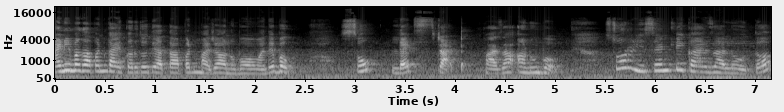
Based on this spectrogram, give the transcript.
आणि मग आपण काय करतो ते आता आपण माझ्या अनुभवामध्ये बघू. सो लेट स्टार्ट माझा अनुभव. सो रिसेंटली काय झालं होतं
